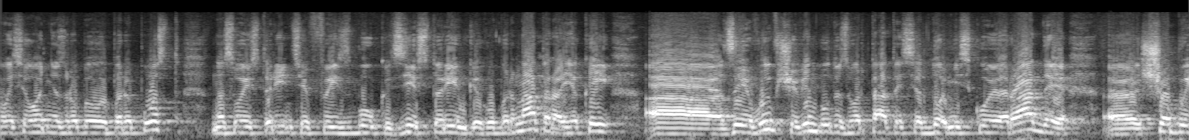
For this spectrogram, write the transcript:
ви сьогодні зробили перепост на своїй сторінці в Facebook зі сторінки губернатора, який а, заявив, що він буде звертатися до міської ради, е, щоб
